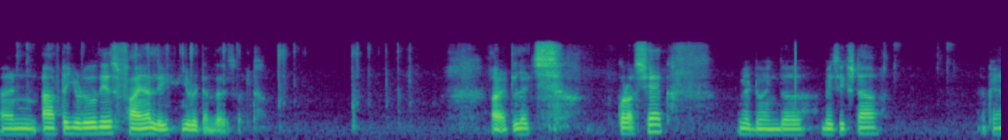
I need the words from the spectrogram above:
and after you do this finally you return the result. All right let's cross check we are doing the basic stuff. Okay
